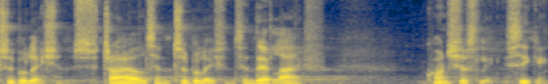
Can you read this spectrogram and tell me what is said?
tribulations, trials and tribulations in their life, consciously seeking.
